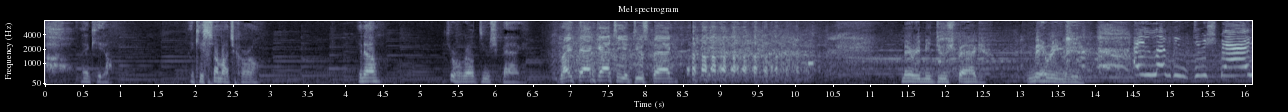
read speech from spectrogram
Thank you. Thank you so much, Carl. You know, you're a real douchebag. Right back at you, you douchebag. Marry me, douchebag. Marry me. I love you, douchebag.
